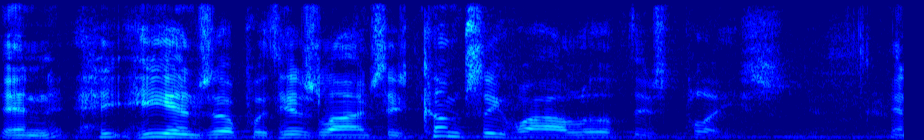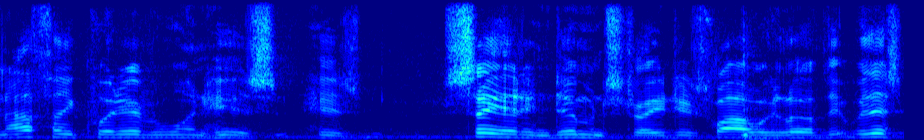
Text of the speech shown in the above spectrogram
And he, he ends up with his line, says, come see why I love this place. And I think what everyone has, has said and demonstrated is why we love it. With this,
